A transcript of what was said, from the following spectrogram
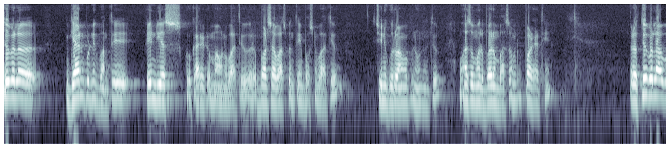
त्यो बेला ज्ञान पुण्यक भन्थे एनडिएसको कार्यक्रममा आउनुभएको थियो र वर्षावास पनि त्यहीँ बस्नुभएको थियो। चिनी गुरुआमा पनि हुनुहुन्थ्यो। उहाँसँग मैले बरम भाषामा पनि पढाएको थिएँ। र त्यो बेला अब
